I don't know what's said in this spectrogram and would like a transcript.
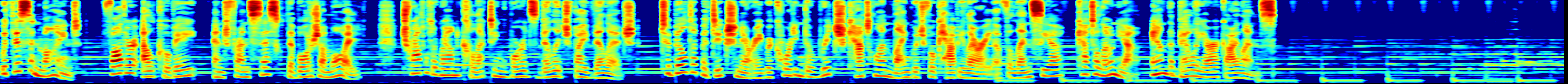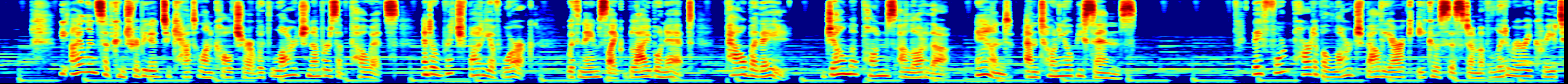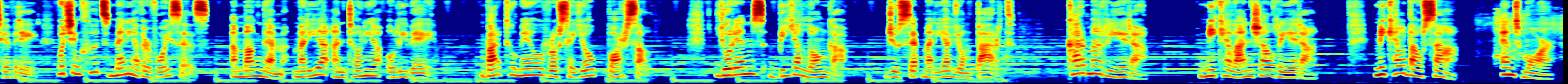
With this in mind, Father Alcover and Francesc de Borja Moll traveled around collecting words village by village to build up a dictionary recording the rich Catalan language vocabulary of Valencia, Catalonia, and the Balearic Islands. The islands have contributed to Catalan culture with large numbers of poets and a rich body of work, with names like Blai Bonet, Pau Vadell, Jaume Pons Alorda, and Antonio Vicens. They form part of a large Balearic ecosystem of literary creativity, which includes many other voices, among them Maria Antonia Oliver, Bartomeu Rosselló Porcel, Llorenç Villalonga, Josep Maria Llompart, Carme Riera, Miquel Àngel Riera, Miquel Bauçà, and more.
